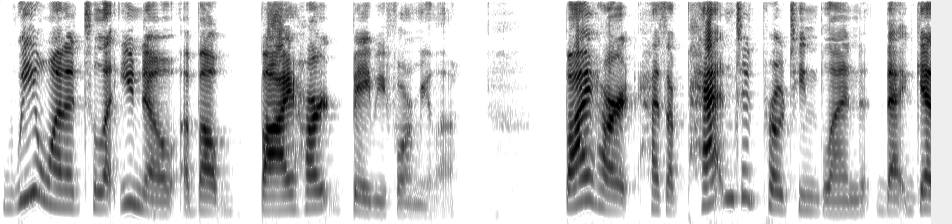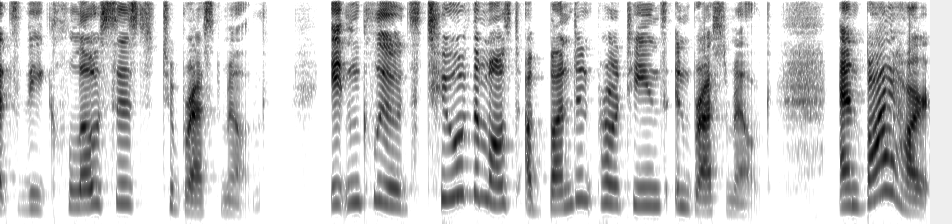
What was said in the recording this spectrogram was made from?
We wanted to let you know about ByHeart Baby Formula. ByHeart has a patented protein blend that gets the closest to breast milk. It includes two of the most abundant proteins in breast milk. And ByHeart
